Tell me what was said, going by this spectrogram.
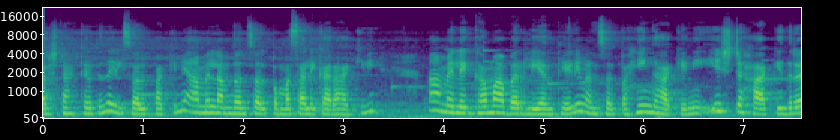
ಅರಶಿನ ಹಾಕಿರೋದ್ರಿಂದ ಇಲ್ಲಿ ಸ್ವಲ್ಪ ಹಾಕಿನಿ. ಆಮೇಲೆ ನಮ್ದು ಒಂದು ಸ್ವಲ್ಪ ಮಸಾಲೆ ಖಾರ ಹಾಕಿವಿ. ಆಮೇಲೆ ಘಮ ಬರಲಿ ಅಂಥೇಳಿ ಒಂದು ಸ್ವಲ್ಪ ಹಿಂಗೆ ಹಾಕೀನಿ. ಇಷ್ಟು ಹಾಕಿದ್ರೆ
